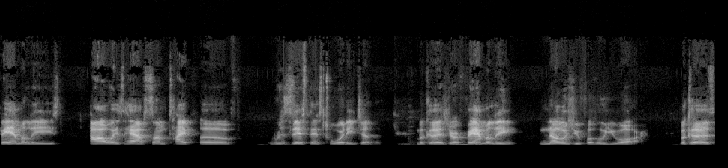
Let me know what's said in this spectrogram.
families always have some type of resistance toward each other, because your mm-hmm. family knows you for who you are, because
